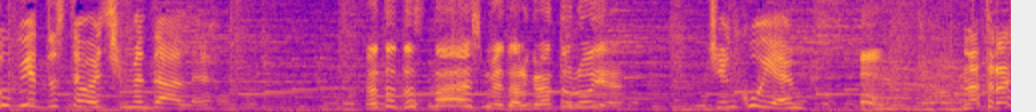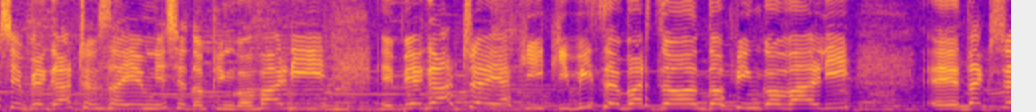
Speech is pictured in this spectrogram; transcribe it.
lubię dostawać medale. No to dostałaś medal, gratuluję. Dziękuję. Na trasie biegacze wzajemnie się dopingowali. Biegacze, jak i kibice bardzo dopingowali. E, Także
